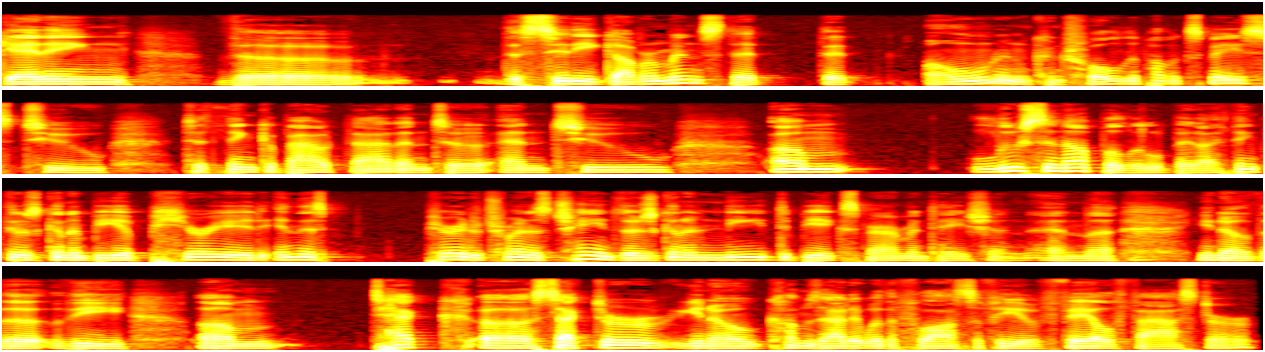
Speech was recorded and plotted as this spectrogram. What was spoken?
getting the the city governments that that own and control the public space to to think about that and to and to um, loosen up a little bit. I think there's going to be a period in this period of tremendous change. There's going to need to be experimentation, and the you know the the um, tech uh, sector you know comes at it with a philosophy of fail faster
